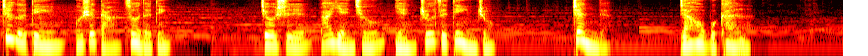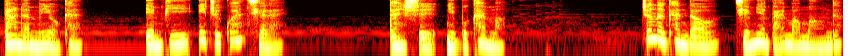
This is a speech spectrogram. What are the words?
这个定不是打坐的定，就是把眼球、眼珠子定住，正的，然后不看了。当然没有看，眼皮一直关起来，但是你不看吗？真的看到前面白茫茫的，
